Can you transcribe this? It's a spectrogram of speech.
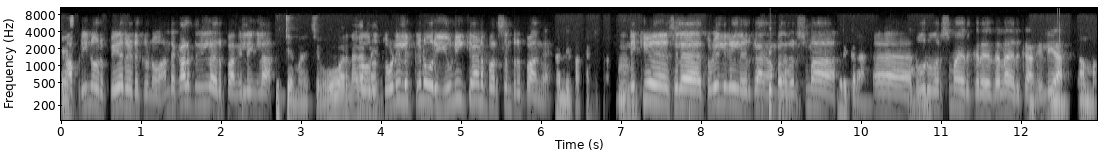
அப்படின்னு ஒரு பேர் எடுக்கணும். அந்த காலத்துல எல்லாம் இருப்பாங்க இல்லைங்களா? ஒவ்வொரு ஒரு தொழிலுக்குன்னு ஒரு யூனிக்கான பர்சன் இருப்பாங்க. கண்டிப்பா கண்டிப்பா. ம். இன்னைக்கும் சில தொழில்கள் இருக்காங்க. ஐம்பது வருஷமா நூறு வருஷமா இருக்கிற இதெல்லாம் இருக்காங்க இல்லையா? ஆமா.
